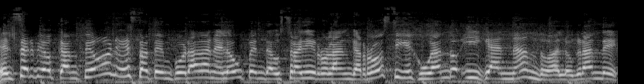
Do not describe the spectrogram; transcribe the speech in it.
El serbio campeón esta temporada en el Open de Australia y Roland Garros sigue jugando y ganando a lo grande.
